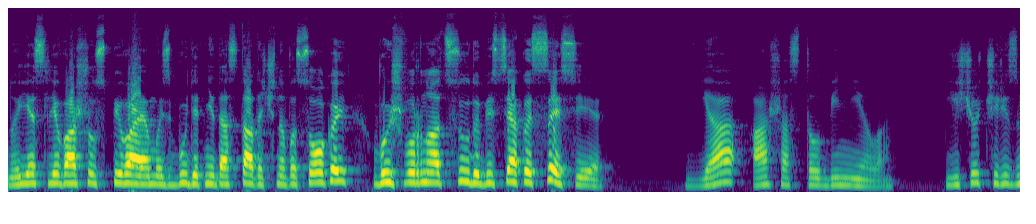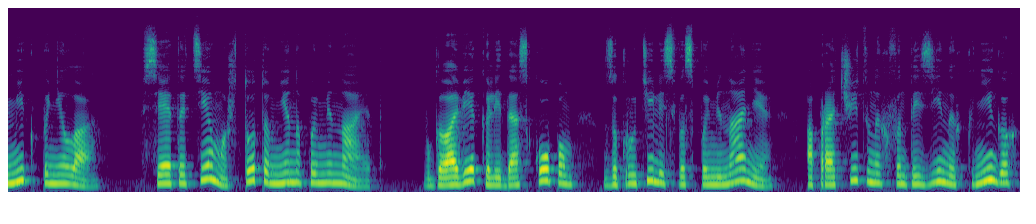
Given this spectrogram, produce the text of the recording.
но если ваша успеваемость будет недостаточно высокой, вышвырну отсюда без всякой сессии». Я аж остолбенела. Еще через миг поняла. Вся эта тема что-то мне напоминает. В голове калейдоскопом закрутились воспоминания о прочитанных фэнтезийных книгах,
